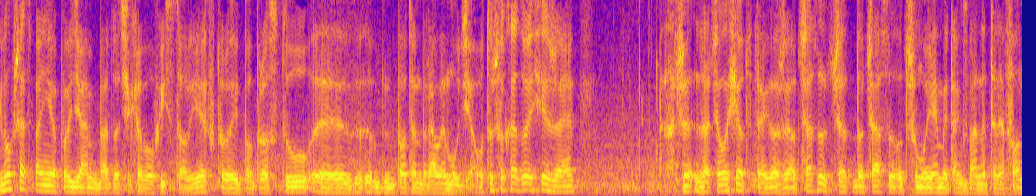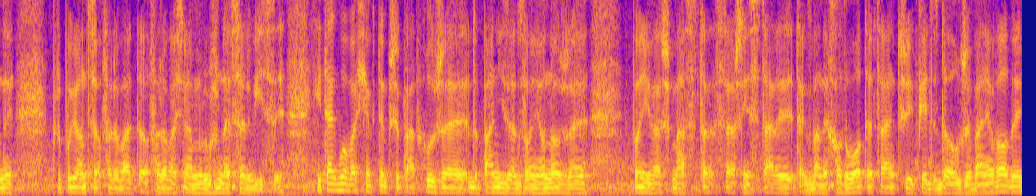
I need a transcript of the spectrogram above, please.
I wówczas pani opowiedziała mi bardzo ciekawą historię, w której po prostu e, potem brałem udział. Otóż okazuje się, że Zaczę, zaczęło się od tego, że od czasu do cza- do czasu otrzymujemy tak zwane telefony próbujące oferować, oferować nam różne serwisy. I tak było właśnie w tym przypadku, że do pani zadzwoniono, że ponieważ ma stra- strasznie stary tak zwany hot water tank, czyli piec do ogrzewania wody,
